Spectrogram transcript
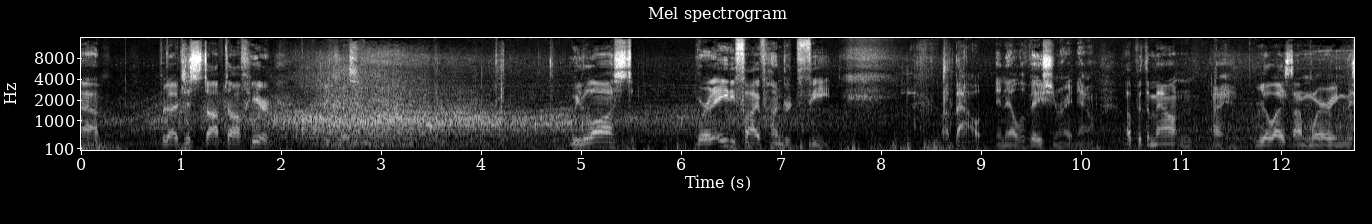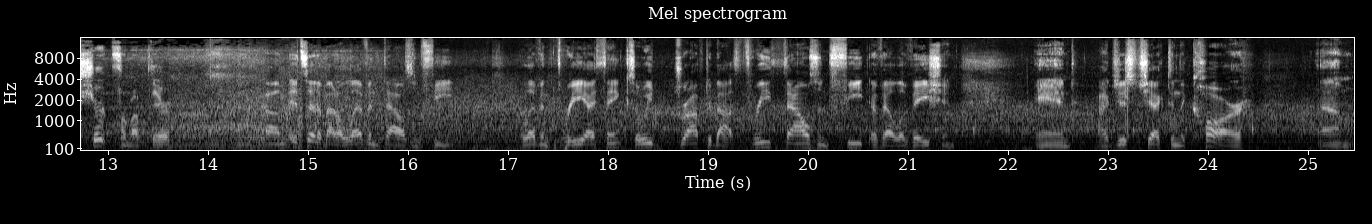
Um, but I just stopped off here because we lost, we're at 8,500 feet about in elevation right now. Up at the mountain, I realized I'm wearing the shirt from up there. Um, it's at about 11,000 feet, 11.3 I think. So we dropped about 3,000 feet of elevation. And I just checked in the car um,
